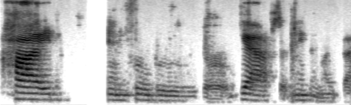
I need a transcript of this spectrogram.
hide any foo or gaps or anything like that.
